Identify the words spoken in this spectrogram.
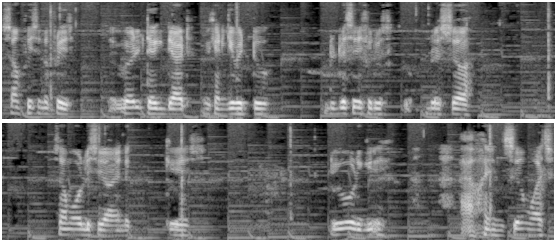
Some fish in the fridge. We'll take that. We can give it to the dresser filled with dresser. Some old Lycia in the case. Dude, I win so much.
